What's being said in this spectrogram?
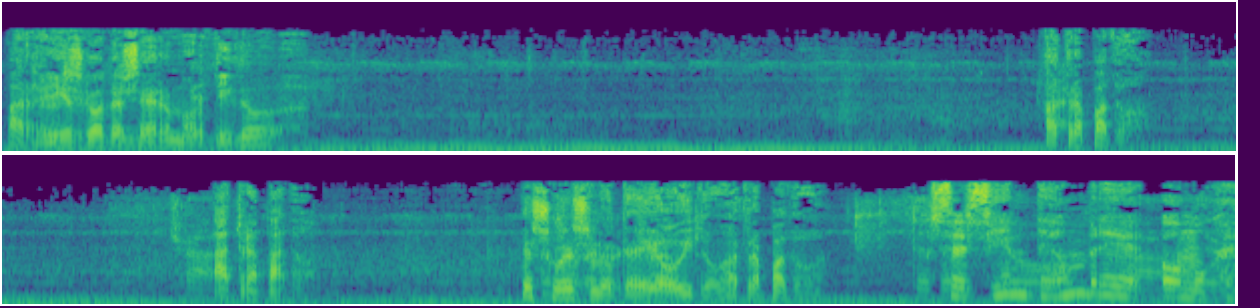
A riesgo de ser mordido. Atrapado. Atrapado. Eso es lo que he oído, atrapado. ¿Se siente hombre o mujer?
